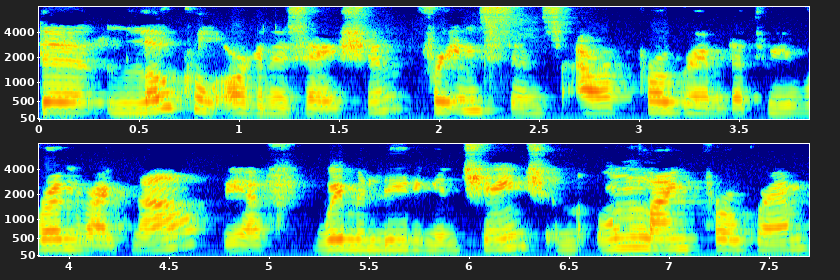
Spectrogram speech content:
The local organization, for instance, our program that we run right now, we have Women Leading in Change, an online program.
